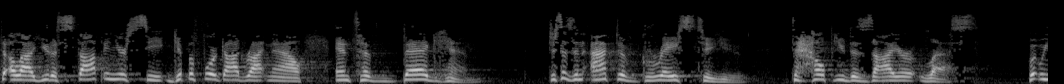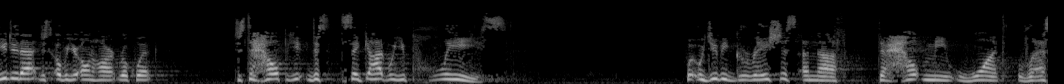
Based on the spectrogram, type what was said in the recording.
to allow you to stop in your seat, get before God right now, and to beg Him, just as an act of grace to you, to help you desire less. Will you do that just over your own heart, real quick? Just to help you, just say, God, will you please? Would you be gracious enough to help me want less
